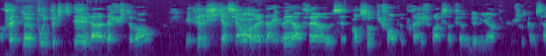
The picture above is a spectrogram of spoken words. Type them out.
En fait, pour une petite idée d'ajustement et de vérification, on est arrivé à faire 7 morceaux qui font à peu près, je crois que ça fait une demi-heure, quelque chose comme ça.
